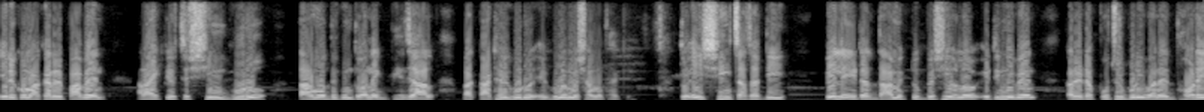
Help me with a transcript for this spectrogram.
এরকম আকারের পাবেন, আর একটি হচ্ছে শিং গুঁড়ো, তার মধ্যে কিন্তু অনেক ভেজাল বা কাঠের গুঁড়ো এগুলো মেশানো থাকে। তো এই শিং চাচাটি পেলে এটার দাম একটু বেশি হলেও এটি নেবেন, কারণ এটা প্রচুর পরিমাণে ধরে,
